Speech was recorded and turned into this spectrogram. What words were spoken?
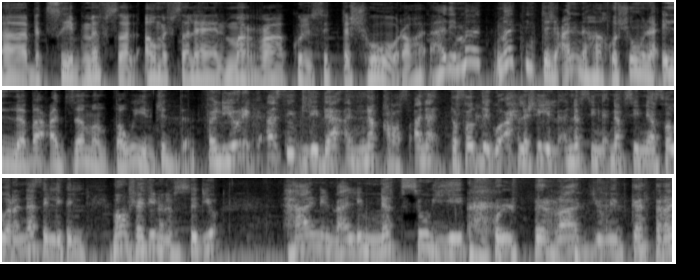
بتصيب مفصل أو مفصلين مرة كل ستة شهور أو ه- هذه ما ما تنتج عنها خشونة إلا بعد زمن طويل جدا. فال uric acid لداء النقرس أنا تصدقوا أحلى شيء نفسي نفسي إني أصور الناس اللي في. ما هم شايفينه اللي في الاستوديو. هاني المعلم نفسه يدخل في الراديو من كثرة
